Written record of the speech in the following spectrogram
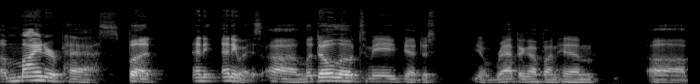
a minor pass, but any anyways, uh Lodolo to me, yeah, just you know, wrapping up on him, uh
